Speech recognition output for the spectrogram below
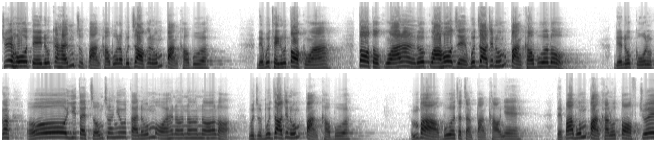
ช่วยโฮเตนูก็หันจุปังเขาบัวแล้วบัวเจ้าก็หนูปังเขาบัวเดี๋ยวบัวเทนูตอกกวาตอกตกกวานะหนูกวาโฮเจงบัวเจ้าจะหนูปังเขาบัวโลเดี๋ยวหนูโกนูก็โอ้ยแต่จมช่วยหนูแต่หนูมอยนอนนอนหรอบัวจุบัวเจ้าจะหนูปังเขาบัวหนูบอกบัวจะจังปังเขาเนี่ย tiền miền nó hăng nọ chuyên hô tiền nó cái hắn chụp bằng khẩu bùa là bùa giàu cái nó bằng khẩu bùa để bùa thấy nó to quá to to quá là nó quá hô rèn bùa giàu chứ nó bằng khẩu bùa lô để nó cố nó có ô y tại chống cho nhiêu tại nó mỏi nó nó nó lọ bùa chụp bùa giàu chứ nó bằng khẩu bùa nó bảo bùa จะจัง bằng khẩu nhé แต่ป้าบุ้มปังเขาตอบช่วย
